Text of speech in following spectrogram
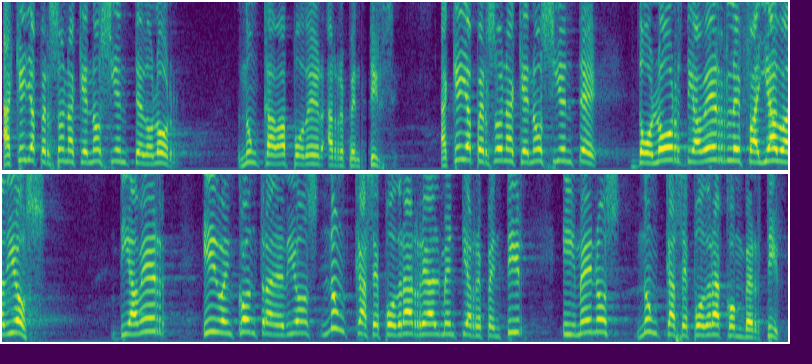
Aquella persona que no siente dolor nunca va a poder arrepentirse. Aquella persona que no siente dolor de haberle fallado a Dios, de haber ido en contra de Dios, nunca se podrá realmente arrepentir y menos nunca se podrá convertir.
